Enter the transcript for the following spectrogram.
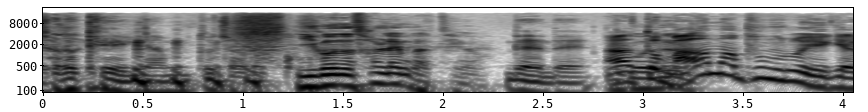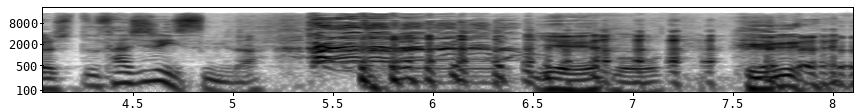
저렇게 얘기하면 또 저렇고. 이거는 설렘 같아요. 네네. 아또 이거는- 마음 아픔으로 얘기할 수도 사실은 있습니다. 예, 뭐 그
